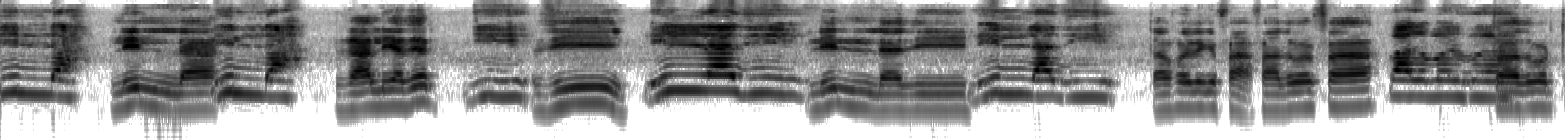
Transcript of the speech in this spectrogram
লিল্লাহ লিল্লা লিল্লাহ জালিয়াদের জি। লিল্লাজি। লিল্লাজি। লিল্লাজি। তারপরে লিখে ফা ফা জবর ফা। তা জবর ত।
